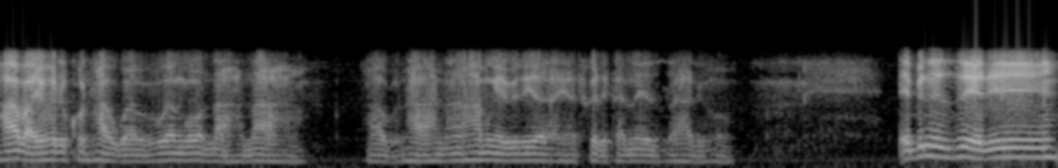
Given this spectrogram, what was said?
habayeho ariko ntabwo bavuga ngo ni aha n'aha ntabwo nta hamwe biriya ihatwereka neza hariho. Ebenezeri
